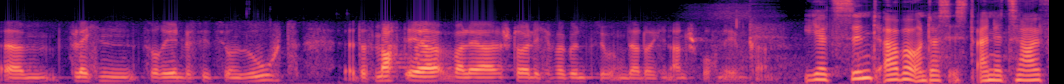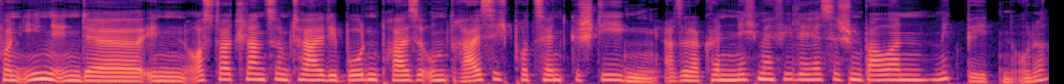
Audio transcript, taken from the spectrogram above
ähm, Flächen zur Reinvestition sucht. Äh, das macht er, weil er steuerliche Vergünstigungen dadurch in Anspruch nehmen kann. Jetzt sind aber, und das ist eine Zahl von Ihnen, in, der, in Ostdeutschland zum Teil die Bodenpreise um 30 Prozent gestiegen. Also da können nicht mehr viele hessischen Bauern mitbieten, oder?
